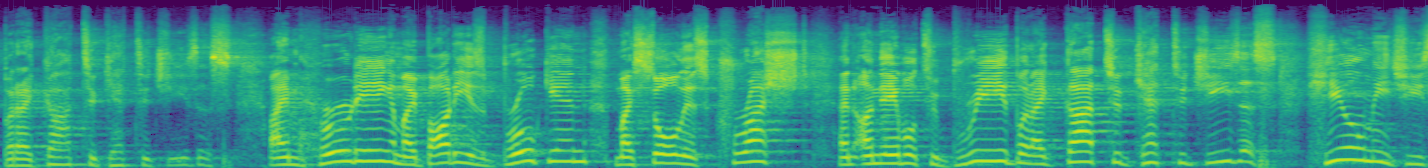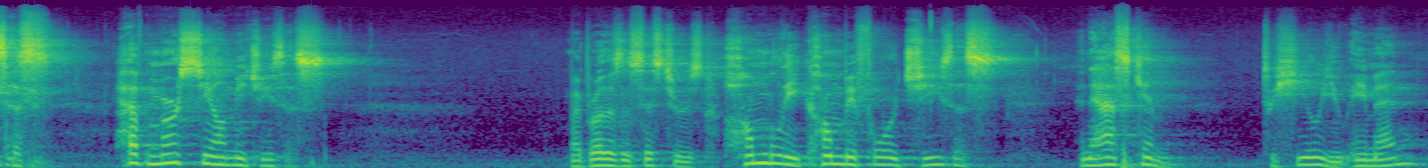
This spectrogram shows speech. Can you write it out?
but I got to get to Jesus. I'm hurting and my body is broken. My soul is crushed and unable to breathe, but I got to get to Jesus. Heal me, Jesus. Have mercy on me, Jesus. My brothers and sisters, humbly come before Jesus and ask Him to heal you. Amen?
